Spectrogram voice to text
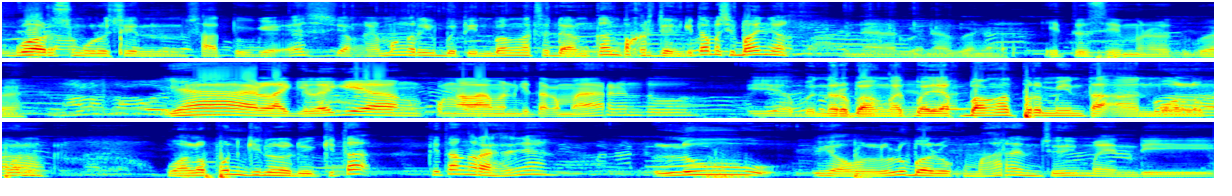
gua harus ngurusin satu GS yang emang ribetin banget sedangkan pekerjaan kita masih banyak. Benar benar benar. Itu sih menurut gua. Ya lagi-lagi yang pengalaman kita kemarin tuh. Iya bener banget. Banyak banget permintaan walaupun walaupun gini loh Du, kita kita ngerasanya lu ya Allah lu baru kemarin cuy main di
